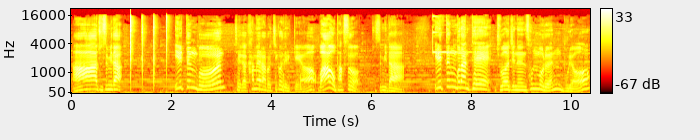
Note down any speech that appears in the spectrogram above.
아 좋습니다. 1등분 제가 카메라로 찍어드릴게요. Wow 박수. 좋습니다. 1등분한테 주어지는 선물은 무려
